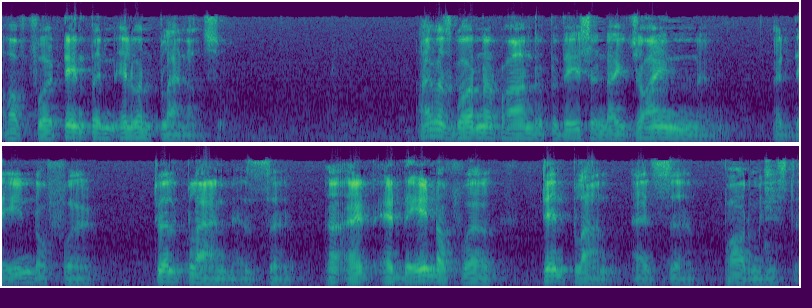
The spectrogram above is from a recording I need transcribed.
of uh, 10th and 11th plan also. I was governor for Andhra Pradesh and I joined uh, at the end of uh, 12th plan as uh, uh, at, at the end of uh, 10th plan as uh, power minister.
